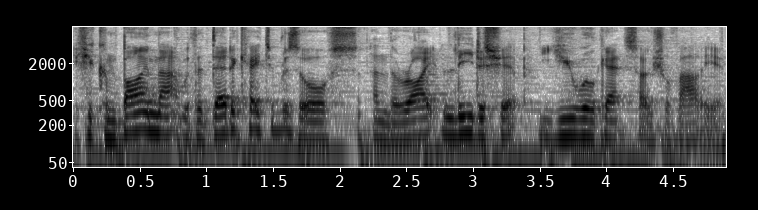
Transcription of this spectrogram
If you combine that with a dedicated resource and the right leadership, you will get social value.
